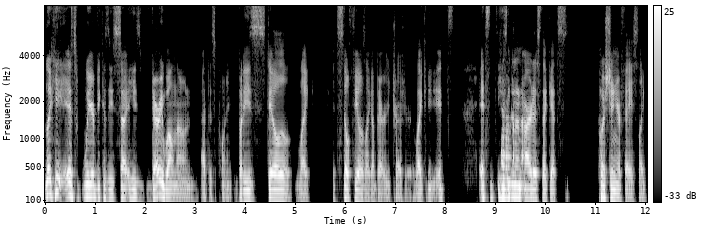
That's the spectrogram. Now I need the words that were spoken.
like he it's weird because he's so he's very well known at this point, but he's still like it still feels like a buried treasure. Like it's it's he's not an artist that gets pushed in your face like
